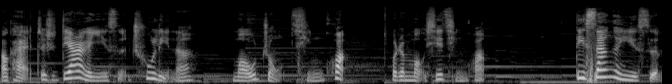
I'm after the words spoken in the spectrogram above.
OK，这是第二个意思，处理呢某种情况或者某些情况。第三个意思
